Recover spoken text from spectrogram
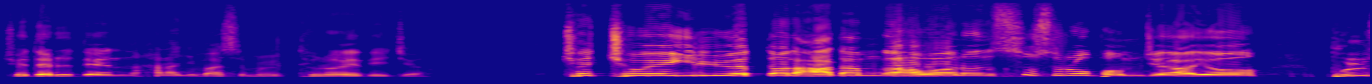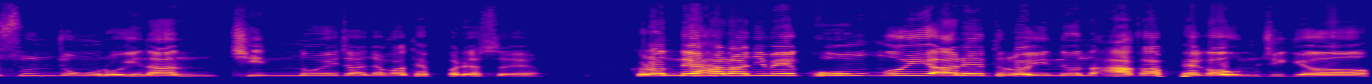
제대로 된 하나님 말씀을 들어야 되죠. 최초의 인류였던 아담과 하와는 스스로 범죄하여 불순종으로 인한 진노의 자녀가 돼버렸어요. 그런데 하나님의 공의 안에 들어있는 아가페가 움직여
